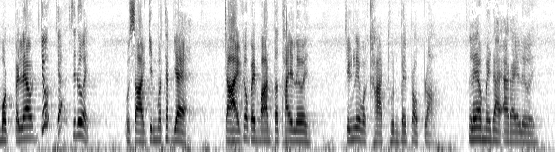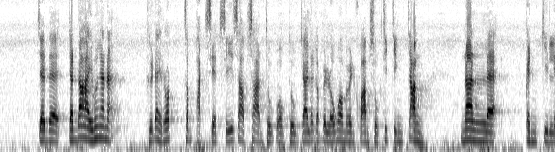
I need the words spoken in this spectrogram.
หมดไปแล้วเยอะแยะซะด้วย อุตส่าห์กินมาแทบแย่ จ่ายเข้าไปบานตะไทเลย จึงเรียกว่าขาดทุนไปเปล่าๆแล้วไม่ได้อะไรเลย จะได้จะได้เมื่องั้นอะคือได้รสสัมผัสเสียดสีซาบซ่านถูกอกถูกใจแล้วก็ไปหลงว่ามันเป็นความสุขที่จริงจัง นั่นแหละเป็นกิเล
